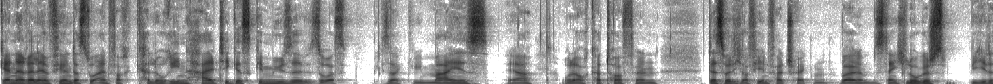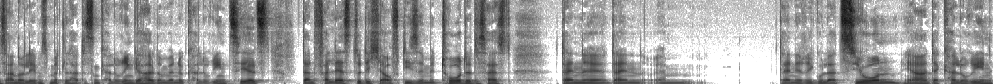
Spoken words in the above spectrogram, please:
generell empfehlen, dass du einfach kalorienhaltiges Gemüse, sowas wie gesagt wie Mais, ja, oder auch Kartoffeln, das würde ich auf jeden Fall tracken, weil das ist eigentlich logisch, wie jedes andere Lebensmittel hat es einen Kaloriengehalt und wenn du Kalorien zählst, dann verlässt du dich ja auf diese Methode. Das heißt, deine, dein, ähm, deine Regulation ja, der Kalorien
